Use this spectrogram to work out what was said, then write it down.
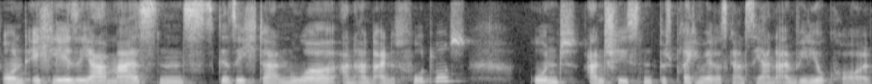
Und ich lese ja meistens Gesichter nur anhand eines Fotos und anschließend besprechen wir das Ganze ja in einem Videocall.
